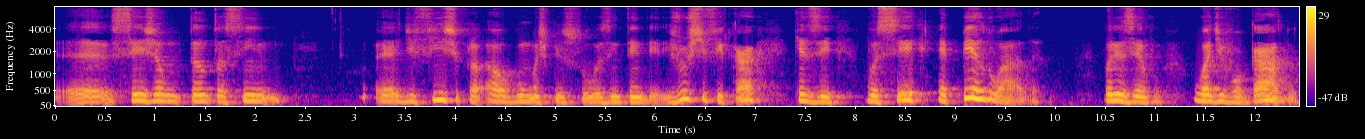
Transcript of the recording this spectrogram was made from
é, seja um tanto assim é, difícil para algumas pessoas entenderem. Justificar quer dizer, você é perdoada. Por exemplo, o advogado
